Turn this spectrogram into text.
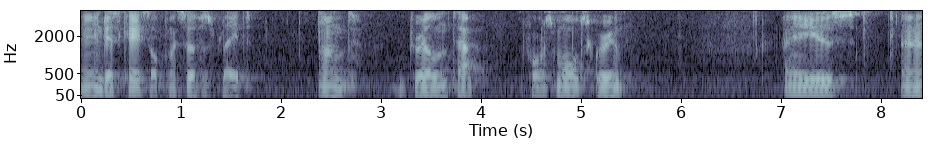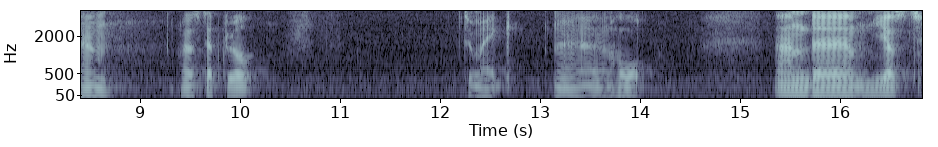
in this case off my surface plate and drill and tap for a small screw. And you use um, a step drill to make uh, a hole. And um, just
